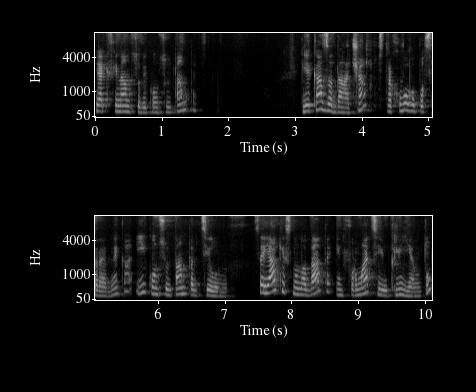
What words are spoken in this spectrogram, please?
Як фінансові консультанти. Яка задача страхового посередника і консультанта в цілому? Це якісно надати інформацію клієнту,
